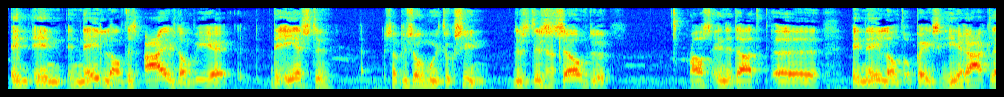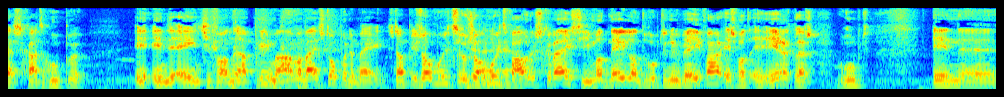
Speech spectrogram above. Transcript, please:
in, in, in Nederland is Ajax dan weer de eerste. Snap je? Zo moet je het ook zien. Dus het is Ja. hetzelfde als inderdaad eh, in Nederland opeens Heracles gaat roepen in, in de eentje van ja prima, maar wij stoppen ermee. Snap je? Zo moet je het, zo moet je het verhoudingsgewijs zien. Wat Nederland roept in UEFA is wat Heracles roept in, eh,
